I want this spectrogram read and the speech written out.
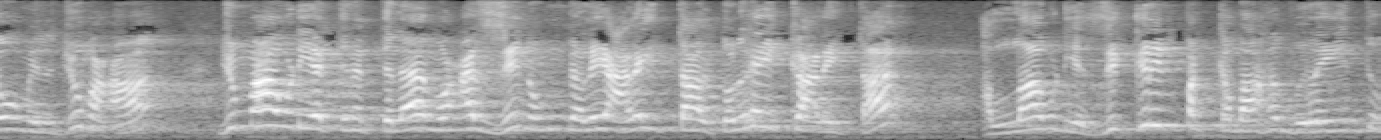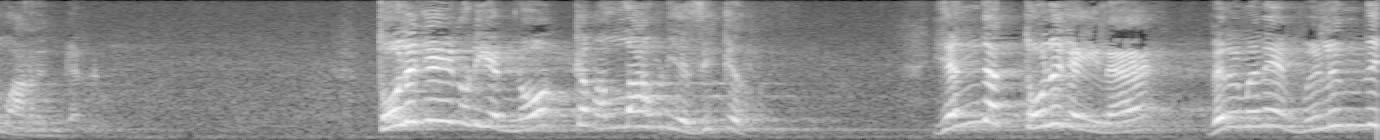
யோமில் ஜுமா ஜும்மாவுடைய தினத்தில் முஅஸ்ஸின் உங்களை அழைத்தால் தொழுகைக்கு அழைத்தால் அல்லாஹ்வுடைய ஜிக்ரின் பக்கமாக விரைந்து வாருங்கள். தொழுகையினுடைய நோக்கம் அல்லாஹுடைய ஜிக்ர் எந்த தொழுகையில வெறுமனே விழுந்து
